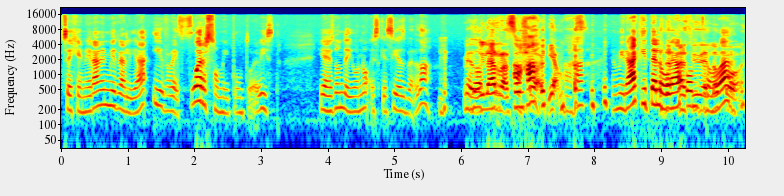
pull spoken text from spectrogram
se generan en mi realidad y refuerzo mi punto de vista. Y ahí es donde digo, no, es que sí es verdad. Me doy la razón todavía Mira, aquí te lo voy a comprobar.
